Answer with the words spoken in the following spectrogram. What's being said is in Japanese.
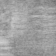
です。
